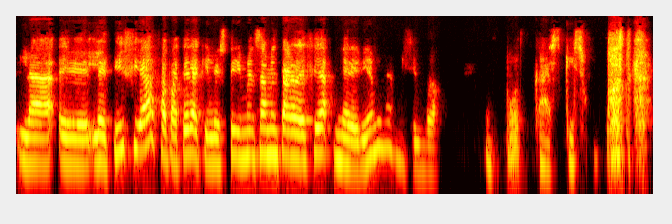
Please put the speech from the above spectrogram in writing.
la, eh, Leticia Zapatera, a quien le estoy inmensamente agradecida, me debía mirar diciendo, un podcast, que es un podcast?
